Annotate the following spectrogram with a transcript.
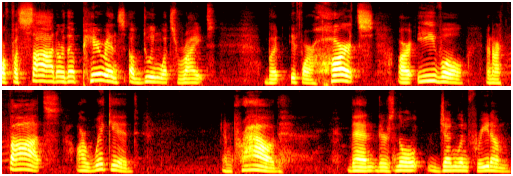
or facade or the appearance of doing what's right. But if our hearts are evil and our thoughts are wicked and proud, then there's no genuine freedom.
